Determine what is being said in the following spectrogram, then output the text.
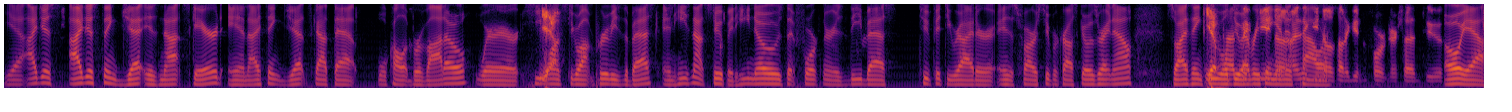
Yeah, I just I just think Jett is not scared, and I think Jett's got that we'll call it bravado, where he Yeah. wants to go out and prove he's the best, and he's not stupid. He knows that Forkner is the best 250 rider as far as Supercross goes right now. So I think he Yep. will I do everything he in his I think he power. knows how to get in Forkner's head too. Oh yeah.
